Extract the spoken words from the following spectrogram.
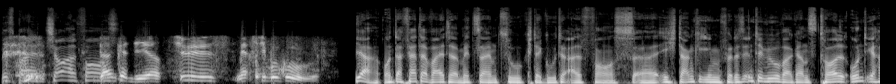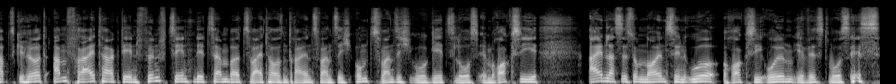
Bis bald. Ciao, Alphonse. Danke dir. Tschüss. Merci beaucoup. Ja, und da fährt er weiter mit seinem Zug, der gute Alphonse. Äh, ich danke ihm für das Interview, war ganz toll. Und ihr habt's gehört, am Freitag, den 15. Dezember 2023 um 20 Uhr geht's los im Roxy. Einlass ist um 19 Uhr, Roxy Ulm, ihr wisst, wo es ist.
